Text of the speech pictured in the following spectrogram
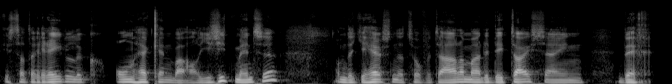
is dat redelijk onherkenbaar al. Je ziet mensen, omdat je hersenen dat zo vertalen, maar de details zijn weg.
